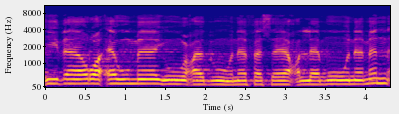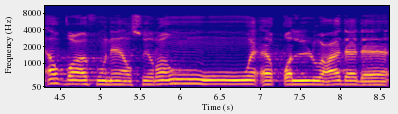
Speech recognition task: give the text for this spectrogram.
إذا رأوا ما يوعدون فسيعلمون من أضعف ناصرا وأقل عددا.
